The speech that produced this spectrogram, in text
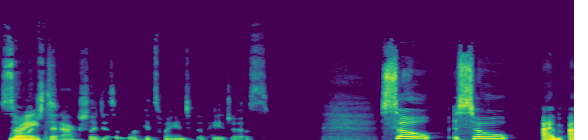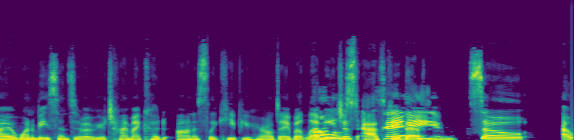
So right. much that actually doesn't work its way into the pages. So, so I'm, I want to be sensitive of your time. I could honestly keep you here all day, but let oh, me just ask same. you this. So, I,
